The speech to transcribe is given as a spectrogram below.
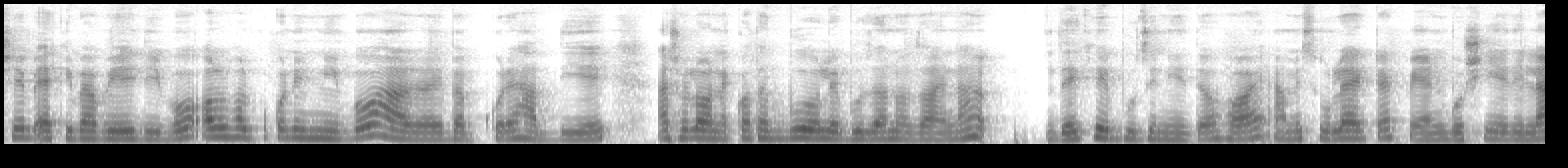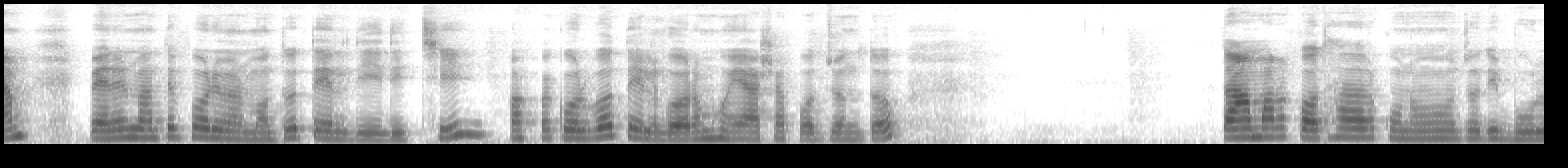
শেপ একইভাবেই দিব। অল্প অল্প করে নিব আর এভাবে করে হাত দিয়ে। আসলে অনেক কথা বলে বোঝানো যায় না, দেখে বুঝে নিতে হয়। আমি চুলা একটা প্যান বসিয়ে দিলাম। প্যানের মধ্যে পরিমাণ মতো তেল দিয়ে দিচ্ছি। অপেক্ষা করব তেল গরম হয়ে আসা পর্যন্ত। তা আমার কথার কোনো যদি ভুল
